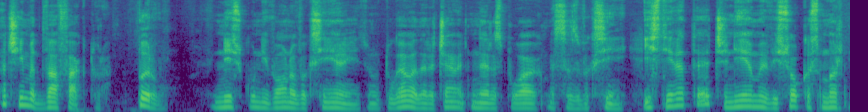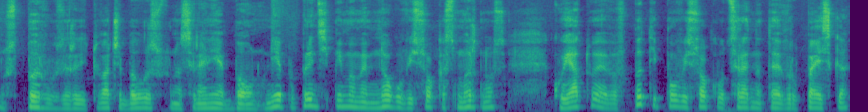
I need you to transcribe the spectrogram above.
Значи има два фактора. Първо, ниско ниво на вакцинираните, но тогава да речем не разполагахме с вакцини. Истината е, че ние имаме висока смъртност. Първо, заради това, че българското население е болно. Ние по принцип имаме много висока смъртност, която е в пъти по-висока от средната европейска.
